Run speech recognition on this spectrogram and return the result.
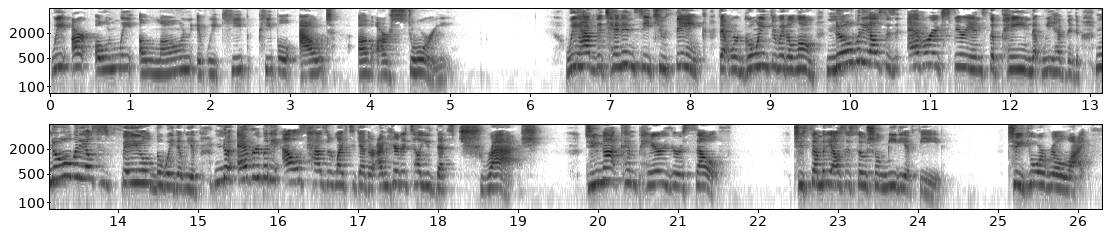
we are only alone if we keep people out of our story. We have the tendency to think that we're going through it alone. Nobody else has ever experienced the pain that we have been through. Nobody else has failed the way that we have. No, everybody else has their life together. I'm here to tell you that's trash. Do not compare yourself to somebody else's social media feed, to your real life.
